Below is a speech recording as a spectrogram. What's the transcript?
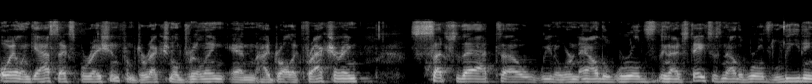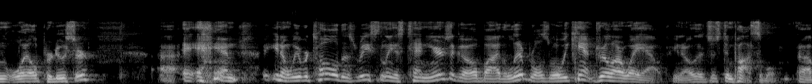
oil and gas exploration from directional drilling and hydraulic fracturing, such that uh, you know we're now the world's the United States is now the world's leading oil producer. Uh, and you know we were told as recently as 10 years ago by the liberals well we can't drill our way out you know it's just impossible uh,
